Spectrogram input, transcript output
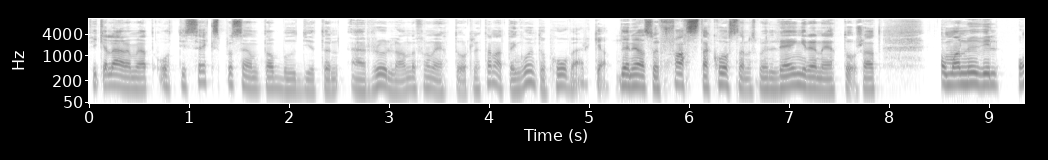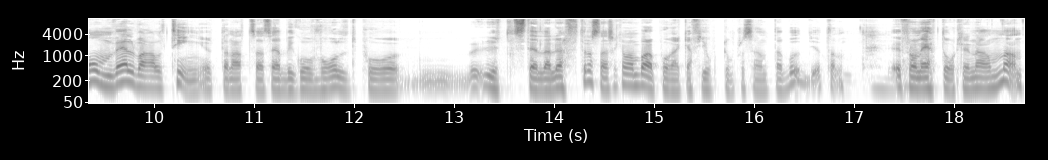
fick jag lära mig att 86 procent av budgeten är rullande från ett år till ett annat. Den går inte att påverka. Den är alltså fasta kostnader som är längre än ett år. Så att om man nu vill omvälva allting utan att, så att säga, begå våld på utställda löften och sådär, så kan man bara påverka 14 procent av budgeten mm. från ett år till en annan.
